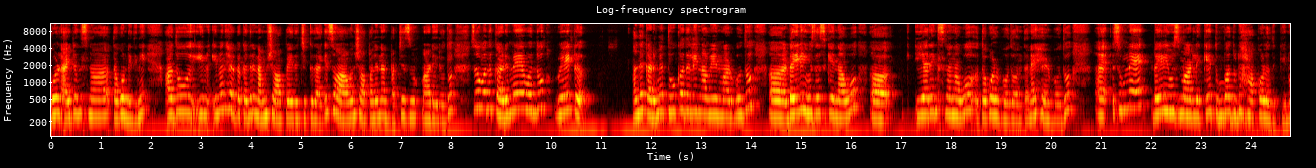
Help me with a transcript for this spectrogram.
ಗೋಲ್ಡ್ ಐಟಮ್ಸ್ನ ತಗೊಂಡಿದ್ದೀನಿ ಅದು ಇನ್, ಇನ್ನೊಂದು ಹೇಳಬೇಕಂದ್ರೆ ನಮ್ಮ ಶಾಪೇ ಇದೆ ಚಿಕ್ಕದಾಗಿ ಸೊ ಆ ಒಂದು ಶಾಪಲ್ಲೇ ನಾನು ಪರ್ಚೇಸ್ ಮಾಡಿರೋದು. ಸೊ ಒಂದು ಕಡಿಮೆ ಒಂದು ವೆಯ್ಟ್ ಅಂದರೆ ಕಡಿಮೆ ತೂಕದಲ್ಲಿ ನಾವು ಏನು ಮಾಡ್ಬೋದು ಡೈಲಿ ಯೂಸಸ್ಗೆ ನಾವು ಇಯರಿಂಗ್ಸ್ನ ನಾವು ತಗೊಳ್ಬೋದು ಅಂತಲೇ ಹೇಳ್ಬೋದು. ಸುಮ್ಮನೆ ಡೈಲಿ ಯೂಸ್ ಮಾಡಲಿಕ್ಕೆ ತುಂಬ ದುಡ್ಡು ಹಾಕ್ಕೊಳ್ಳೋದಕ್ಕಿಂತ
